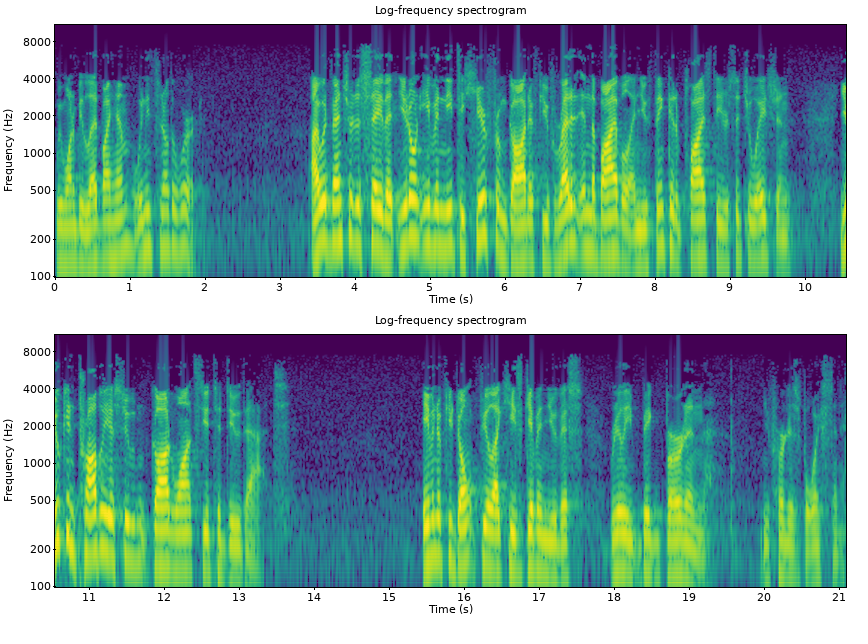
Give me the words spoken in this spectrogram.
we want to be led by Him, we need to know the Word. I would venture to say that you don't even need to hear from God if you've read it in the Bible and you think it applies to your situation. You can probably assume God wants you to do that. Even if you don't feel like He's given you this really big burden, you've heard His voice in it.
